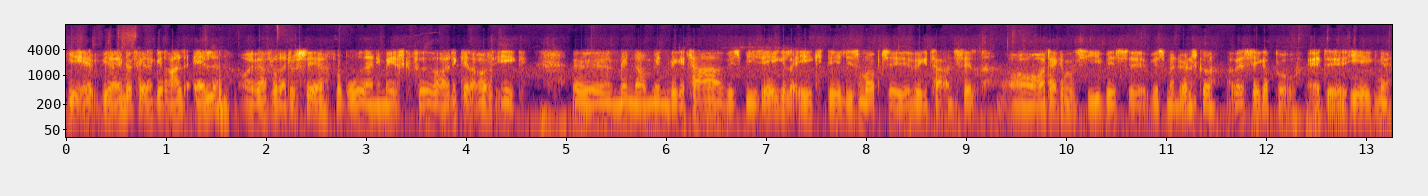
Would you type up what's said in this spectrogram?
vi, vi anbefaler generelt alle, og i hvert fald reducere forbruget af animalske fødevarer. Det gælder også æg. Øh, men om en vegetar vil spise æg eller ikke, det er ligesom op til vegetaren selv. Og, og der kan man sige, hvis, øh, hvis man ønsker at være sikker på, at øh, æggene...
